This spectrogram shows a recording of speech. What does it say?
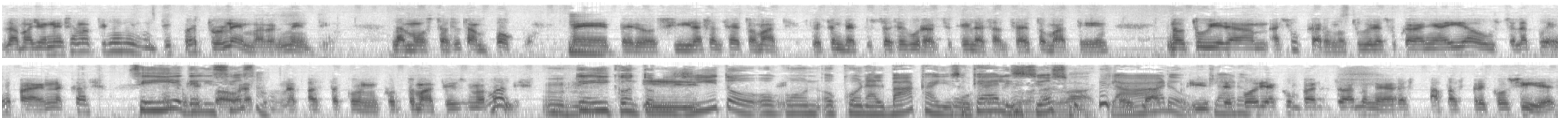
la mayonesa no tiene ningún tipo de problema realmente. La mostaza tampoco, eh, pero sí la salsa de tomate. Entonces tendría que usted asegurarse que la salsa de tomate no tuviera azúcar o no tuviera azúcar añadida o usted la puede preparar en la casa. Sí, es deliciosa. Con una pasta con, con tomates normales. Y con tomillito o con, o con albahaca, y eso Uy, queda delicioso. Claro. Y usted claro. podría comprar de todas maneras las papas precocidas,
